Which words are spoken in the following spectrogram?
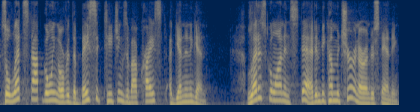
So let's stop going over the basic teachings about Christ again and again. Let us go on instead and become mature in our understanding.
